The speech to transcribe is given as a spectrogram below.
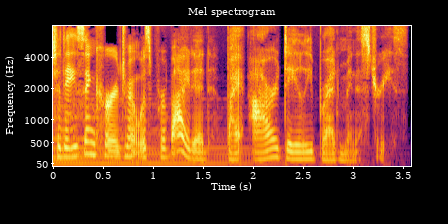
Today's encouragement was provided by Our Daily Bread Ministries.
